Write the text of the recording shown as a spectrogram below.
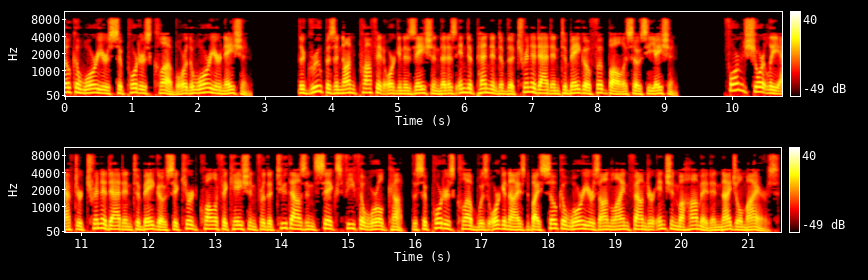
Soca Warriors Supporters Club or the Warrior Nation. The group is a non-profit organization that is independent of the Trinidad and Tobago Football Association. Formed shortly after Trinidad and Tobago secured qualification for the 2006 FIFA World Cup, the Supporters Club was organized by Soca Warriors Online founder Inchan Muhammad and Nigel Myers.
